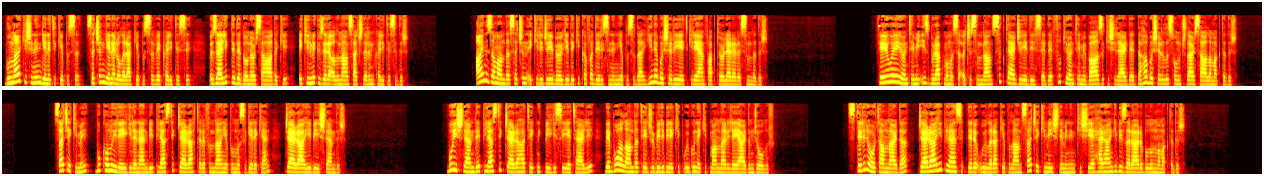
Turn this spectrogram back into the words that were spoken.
Bunlar kişinin genetik yapısı, saçın genel olarak yapısı ve kalitesi, özellikle de donör sahadaki, ekilmek üzere alınan saçların kalitesidir. Aynı zamanda saçın ekileceği bölgedeki kafa derisinin yapısı da yine başarıyı etkileyen faktörler arasındadır. FUE yöntemi iz bırakmaması açısından sık tercih edilse de FUT yöntemi bazı kişilerde daha başarılı sonuçlar sağlamaktadır. Saç ekimi, bu konu ile ilgilenen bir plastik cerrah tarafından yapılması gereken, cerrahi bir işlemdir. Bu işlemde plastik cerraha teknik bilgisi yeterli ve bu alanda tecrübeli bir ekip uygun ekipmanlar ile yardımcı olur. Steril ortamlarda, cerrahi prensiplere uyularak yapılan saç ekimi işleminin kişiye herhangi bir zararı bulunmamaktadır.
